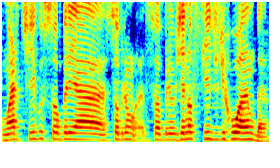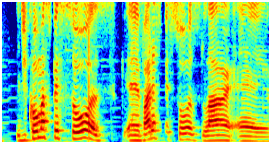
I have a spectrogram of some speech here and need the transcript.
um artigo sobre, a, sobre, um, sobre o genocídio de Ruanda e de como as pessoas, é, várias pessoas lá, é,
